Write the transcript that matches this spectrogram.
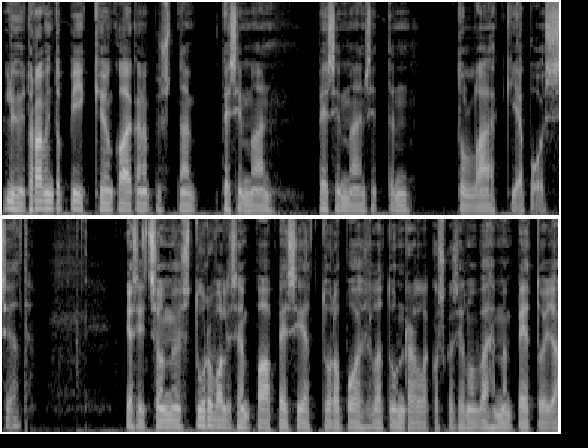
lyhyt ravintopiikki, jonka aikana pystytään pesimään, pesimään sitten tullaan äkkiä pois sieltä. Ja sitten se on myös turvallisempaa pesiä tuolla pohjoisella tunralla, koska siellä on vähemmän petoja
